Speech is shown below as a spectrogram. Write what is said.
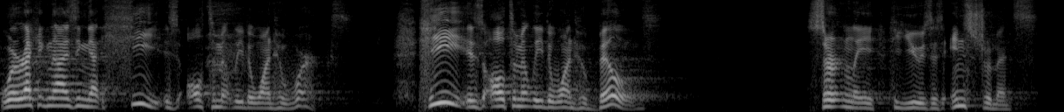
we're recognizing that He is ultimately the one who works. He is ultimately the one who builds. Certainly, He uses instruments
